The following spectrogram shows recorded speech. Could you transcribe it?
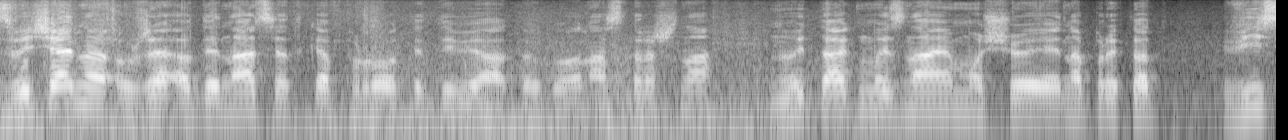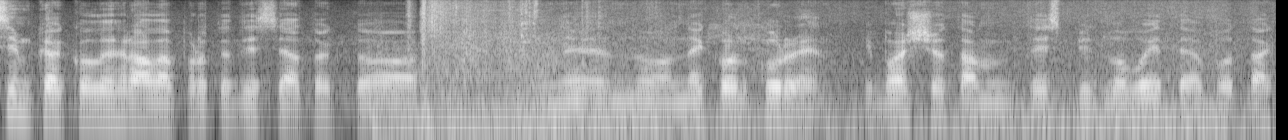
Звичайно, вже одинадцятка проти дев'яток. Вона страшна. Ну і так ми знаємо, що, е, наприклад, вісімка, коли грала проти десяток, то не, ну, не конкурент. Хіба що там десь підловити або так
